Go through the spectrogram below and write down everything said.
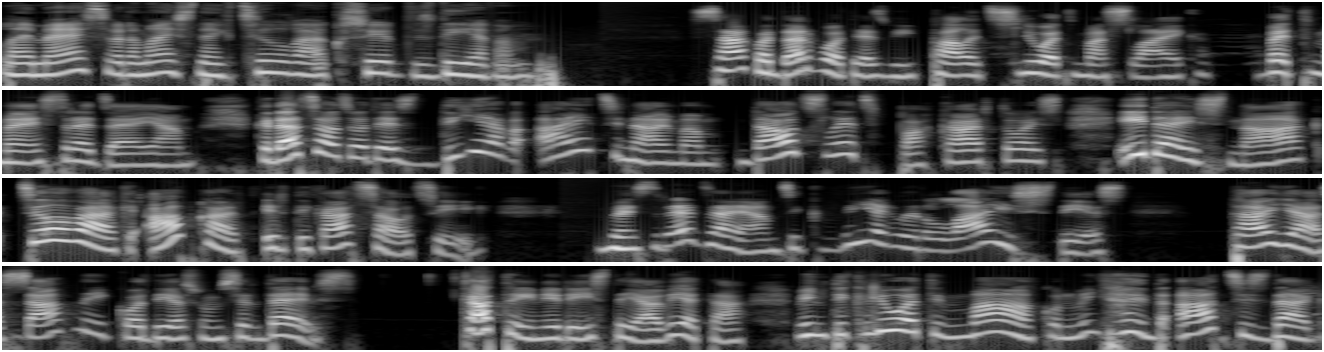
lai mēs varam aizsniegt cilvēku sirdis dievam. Sākot darboties, bija palicis ļoti maz laika, bet mēs redzējām, kad atsaucoties dieva aicinājumam, daudz lietas pakārtojas, idejas nāk, cilvēki apkārt ir tik atsaucīgi. Mēs redzējām, cik viegli ir laisties tajā sapnī, ko Dievs mums ir devis. Katrīna ir īstajā vietā. Viņa tik ļoti māca, un viņai acis deg,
